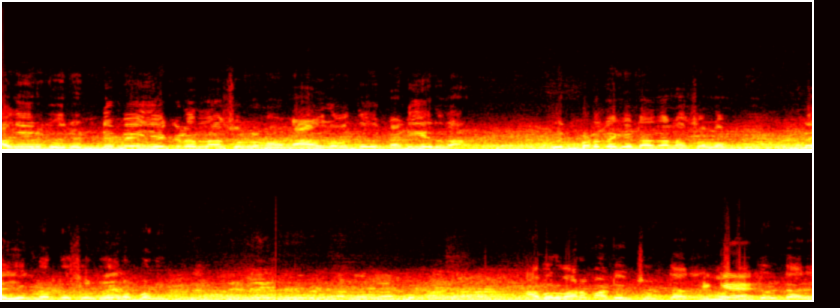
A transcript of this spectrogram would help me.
அது இருக்குது ரெண்டுமே இயக்குனர் தான் சொல்லணும். நான் அதில் வந்து நடிகர் தான். என் படத்தை கேட்டால் தான் நான் சொல்ல முடியும். நான் இயக்குனர்கிட்ட சொல்கிறேன் ரொம்ப நன்றி. அவர் வரமாட்டேன்னு சொல்லிட்டாரு. சொல்லிட்டாரு.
